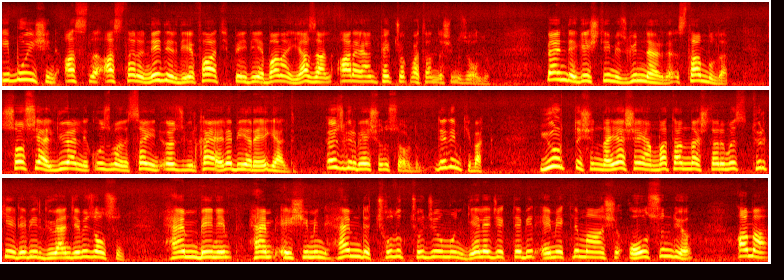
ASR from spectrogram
E bu işin aslı astarı nedir diye Fatih Bey diye bana yazan, arayan pek çok vatandaşımız oldu. Ben de geçtiğimiz günlerde İstanbul'da sosyal güvenlik uzmanı Sayın Özgür Kaya ile bir araya geldim. Özgür Bey'e şunu sordum. Dedim ki bak yurt dışında yaşayan vatandaşlarımız Türkiye'de bir güvencemiz olsun. Hem benim hem eşimin hem de çoluk çocuğumun gelecekte bir emekli maaşı olsun diyor. Ama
